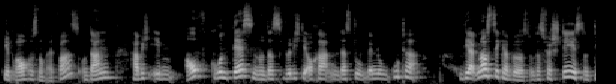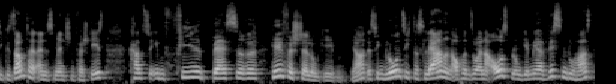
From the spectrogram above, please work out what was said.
hier braucht es noch etwas. Und dann habe ich eben aufgrund dessen, und das würde ich dir auch raten, dass du, wenn du ein guter Diagnostiker wirst und das verstehst und die Gesamtheit eines Menschen verstehst, kannst du eben viel bessere Hilfestellung geben. Ja? Deswegen lohnt sich das Lernen auch in so einer Ausbildung. Je mehr Wissen du hast,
